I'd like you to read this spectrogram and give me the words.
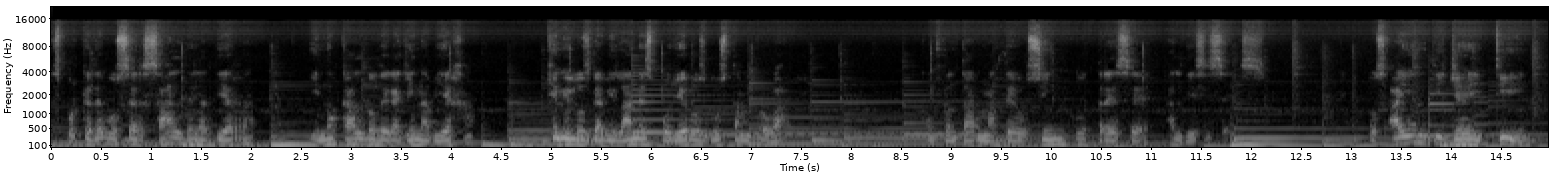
es porque debo ser sal de la tierra y no caldo de gallina vieja que ni los gavilanes polleros gustan probar. Confrontar Mateo 5, 13 al 16. Los INTJT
